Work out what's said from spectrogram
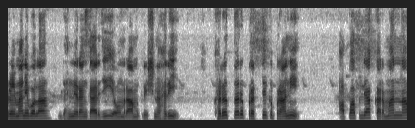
प्रेमाने बोला धन्य रंकारजी एवं रामकृष्ण हरी. खरं तर प्रत्येक प्राणी आपापल्या कर्मांना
